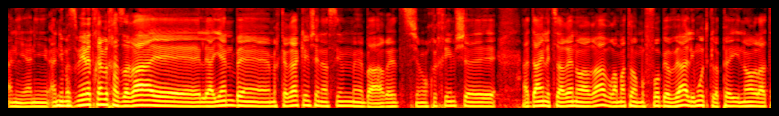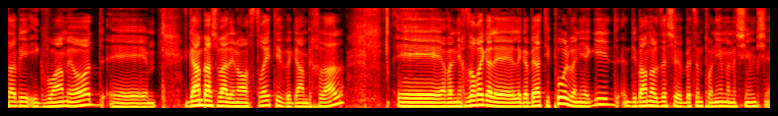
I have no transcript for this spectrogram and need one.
אני, אני, אני מזמין אתכם בחזרה אה, לעיין במחקרי אקלים שנעשים בארץ, שמוכיחים ש... עדיין לצערנו הרב, רמת ההומופוביה והאלימות כלפי נוער להט"בי היא גבוהה מאוד, גם בהשוואה לנוער סטרייטי וגם בכלל. אה, אבל אני אחזור רגע לגבי הטיפול ואני אגיד, דיברנו על זה שבעצם פונים אנשים, ש... אה,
